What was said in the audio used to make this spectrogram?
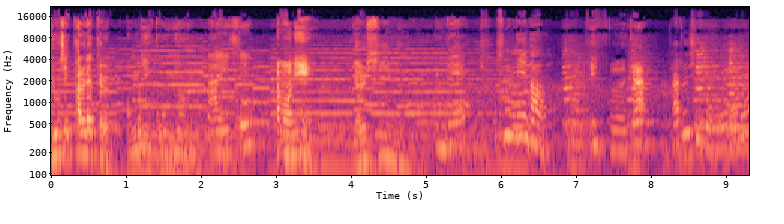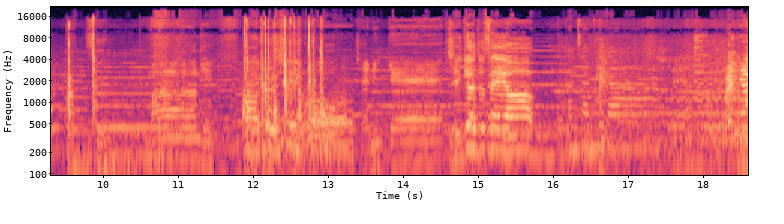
뮤직 팔레트. 연기 공연. 나이진 하모니 열심히. 준비해 힘니다 이쁘게 가르시고 박수. 많이 받으시고 재밌게 즐겨주세요. 감사합니다 안녕.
